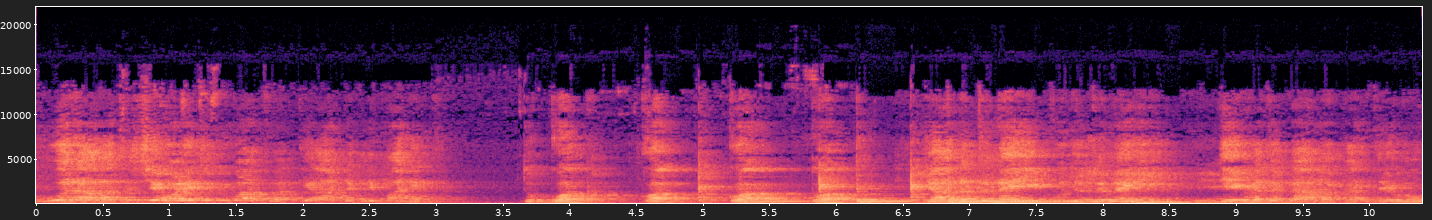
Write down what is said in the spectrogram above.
वर आला तर शेवाळीची तुम्ही वाहतवात ते ती अटकली पाण्यात. तो क्वाक क्वाक क्वाक क्वाक. जानत नाही बुजत नाही. देखत काम करते हो.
